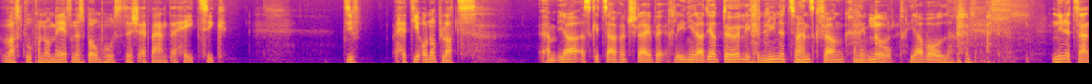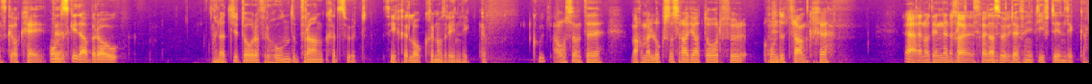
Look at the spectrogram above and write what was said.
was braucht man noch mehr für ein Baumhaus? Du hast erwähnt, eine Heizung. Die, hat die auch noch Platz? Ähm, ja, es gibt auch zu schreiben, kleine Radiateure für 29 Franken im Nur. Coop. Jawohl. 29, okay. Und es gibt aber auch Radiatoren für 100 Franken. Das wird sicher locker noch drin liegen. also, dann machen wir einen Luxusradiator für 100 Franken. ja, der noch drin liegt. können- können Das wir wird definitiv drin liegen.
